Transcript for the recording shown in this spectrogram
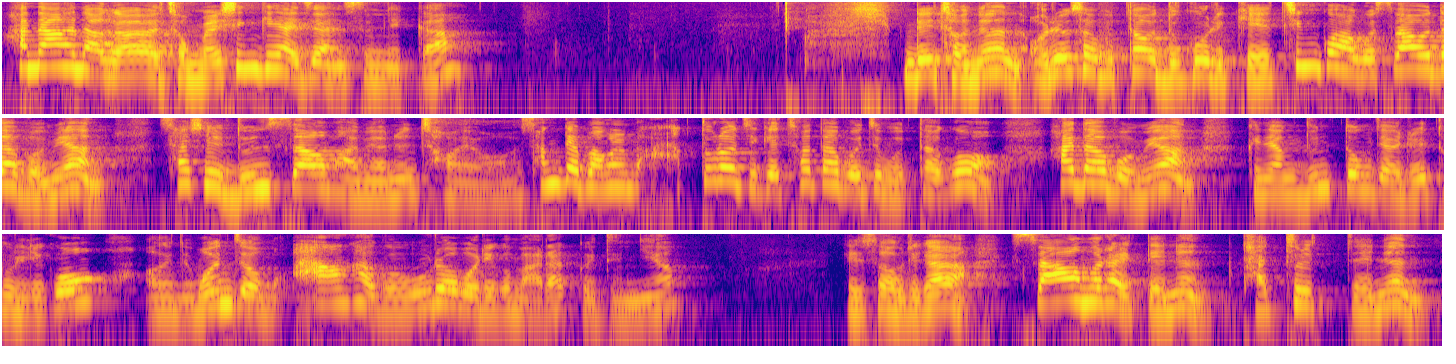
하나하나가 정말 신기하지 않습니까? 근데 저는 어려서부터 누구 이렇게 친구하고 싸우다 보면 사실 눈싸움 하면은 져요. 상대방을 막 뚫어지게 쳐다보지 못하고 하다 보면 그냥 눈동자를 돌리고 어, 먼저 앙 하고 울어버리고 말았거든요. 그래서 우리가 싸움을 할 때는 다툴 때는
